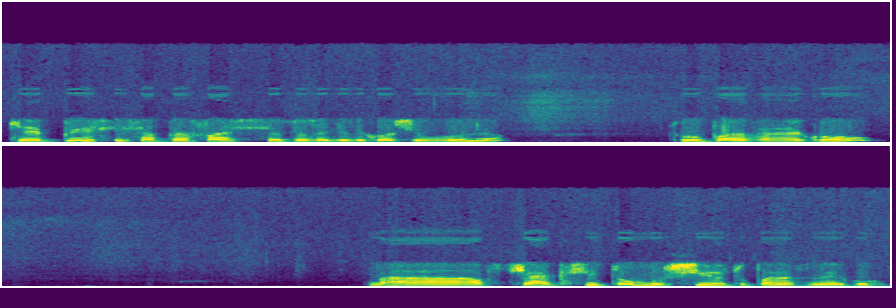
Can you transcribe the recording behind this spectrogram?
Και επίσης απεφάσισε το Διοικητικό Συμβούλιο του Παναθηναϊκού να φτιάξει το Μουσείο του Παναθηναϊκού.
